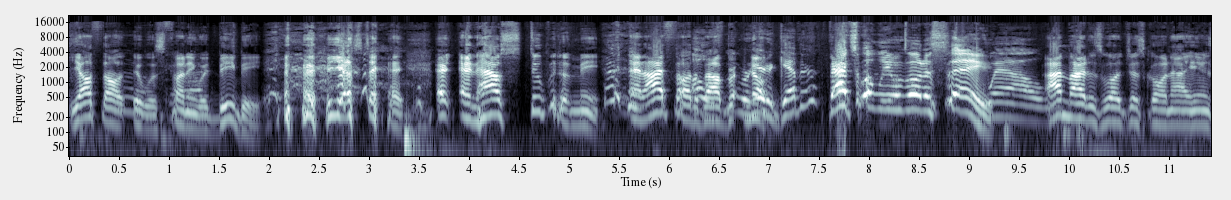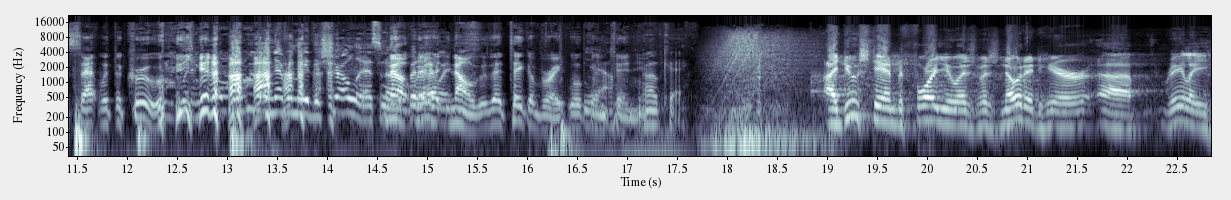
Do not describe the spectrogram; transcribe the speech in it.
Y'all thought it was funny with BeBe yesterday, and, and how stupid of me. And I thought Oh, about if we were no, here together? That's what we were going to say. Well- I might as well just gone out here and sat with the crew. you we know? would have never made the show last night. no, but uh, anyway. no. Take a break. We'll Yeah. continue. Okay. I do stand before you, as was noted here, uh, really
